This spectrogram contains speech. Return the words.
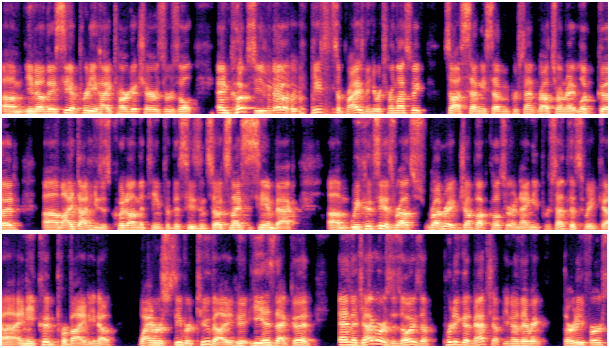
um, you know, they see a pretty high target share as a result. And Cooks, you know, he surprised me. He returned last week, saw a 77% routes run rate, looked good. Um, I thought he just quit on the team for this season. So it's nice to see him back. Um, we could see his routes run rate jump up closer to 90% this week. Uh, and he could provide, you know, wide receiver two value. He, he is that good. And the Jaguars is always a pretty good matchup. You know, they rank 31st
